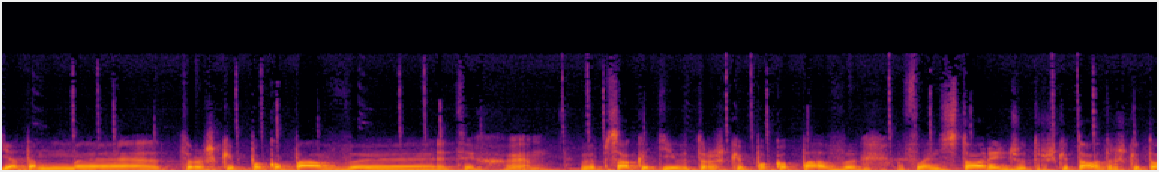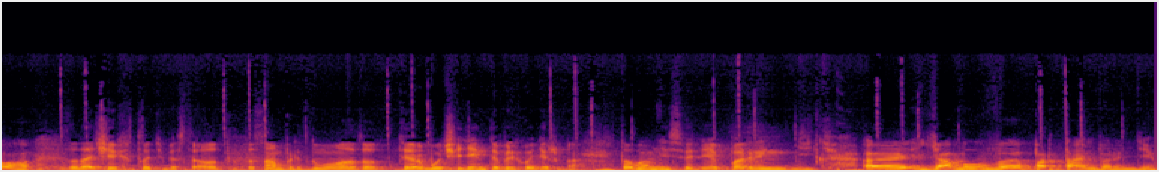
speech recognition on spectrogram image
Я там е, трошки покопав е, цих е, веб-сокетів, трошки покопав офлайн сториджу, трошки того, трошки того. Задачи кто тебе ставил? Ты, ты сам придумал, это у тебя рабочий день, ты приходишь, а что бы мне сегодня порендить? Е, я був е, part-time в R&D.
